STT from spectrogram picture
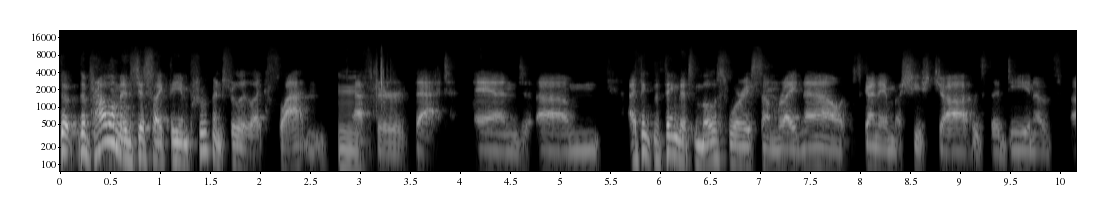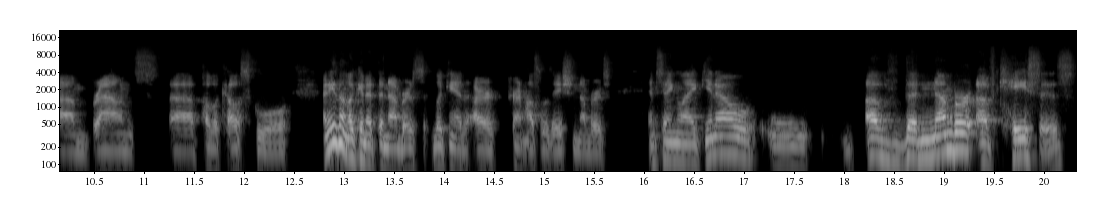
the, the problem is just like the improvements really like flatten mm. after that and um, I think the thing that's most worrisome right now, this guy named Ashish Jha, who's the dean of um, Brown's uh, public health school, and even looking at the numbers, looking at our current hospitalization numbers, and saying like, you know, of the number of cases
